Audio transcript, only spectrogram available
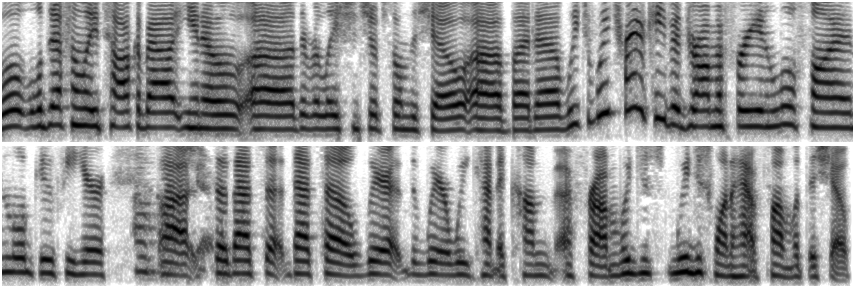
we'll we'll definitely talk about you know uh, the relationships on the show. Uh, but uh, we we try to keep it drama free and a little fun, a little goofy here. Oh, Uh, gosh, So that's uh, that's uh, where where we kind of come from. We just we just want to have fun with the show.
